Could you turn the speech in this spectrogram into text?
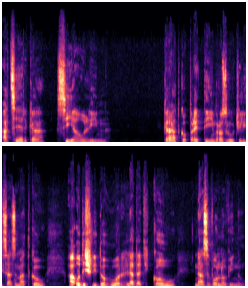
a dcerka Xiao Lin. Krátko predtým rozlúčili sa s matkou, a odišli do hôr hľadať kov na zvonovinu.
